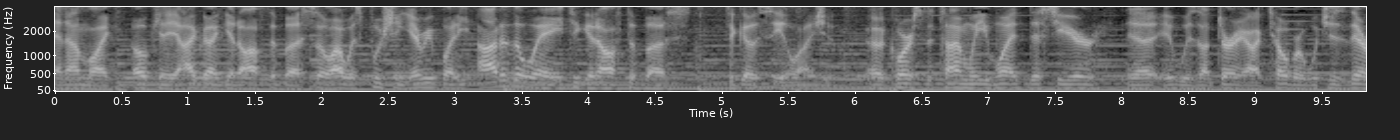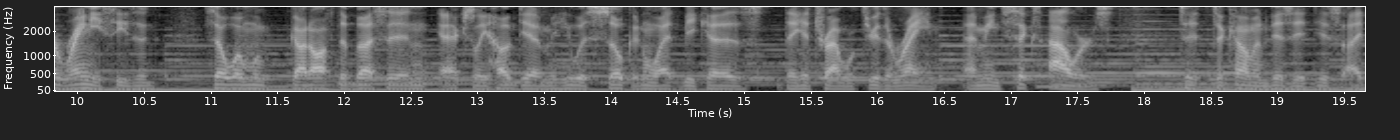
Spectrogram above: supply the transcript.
And I'm like, okay, I gotta get off the bus. So I was pushing everybody out of the way to get off the bus to go see Elijah. Of course, the time we went this year, uh, it was during October, which is their rainy season. So when we got off the bus and actually hugged him, he was soaking wet because they had traveled through the rain. I mean, six hours to, to come and visit is I.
